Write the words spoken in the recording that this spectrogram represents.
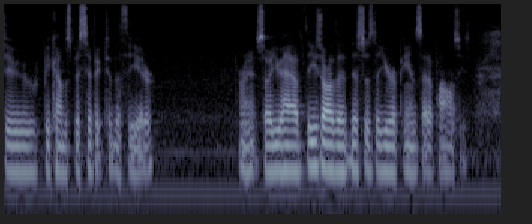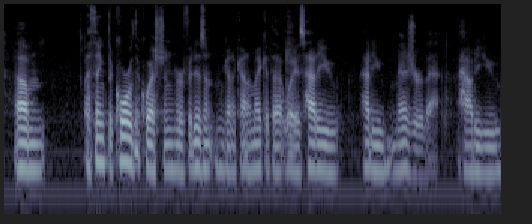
to become specific to the theater. Right. So you have these are the this is the European set of policies. Um, I think the core of the question, or if it isn't, I'm going to kind of make it that way, is how do you how do you measure that? How do you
